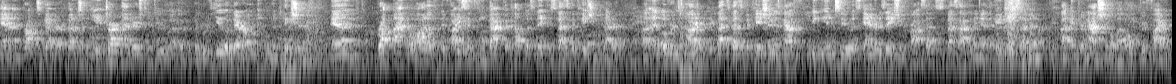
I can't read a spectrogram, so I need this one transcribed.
and brought together a bunch of EHR vendors to do a, a review of their own implementation and brought back a lot of advice and feedback that helped us make the specification better. Uh, and over time, that specification is now feeding into a standardization process. That's happening at the HL7 uh, international level through FHIR.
